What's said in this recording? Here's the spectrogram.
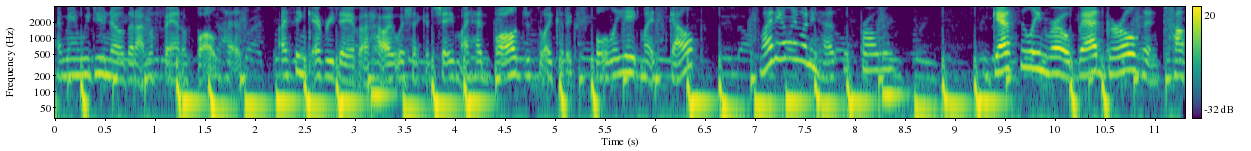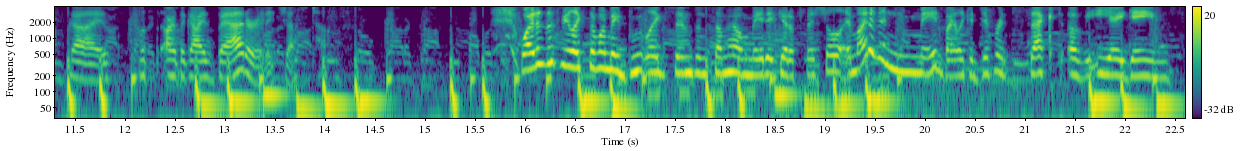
I mean, we do know that I'm a fan of bald heads. I think every day about how I wish I could shave my head bald just so I could exfoliate my scalp. Am I the only one who has this problem? Gasoline Row, bad girls and tough guys. But are the guys bad or are they just tough? Why does this feel like someone made bootleg Sims and somehow made it get official? It might have been made by like a different sect of EA games.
